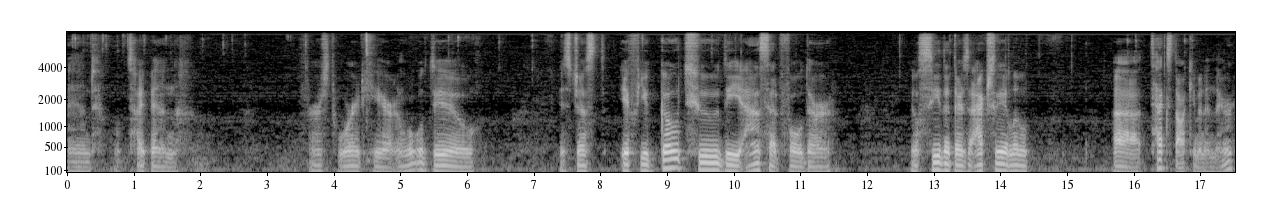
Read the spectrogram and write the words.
and we'll type in first word here. And what we'll do is just, if you go to the asset folder, you'll see that there's actually a little uh, text document in there.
